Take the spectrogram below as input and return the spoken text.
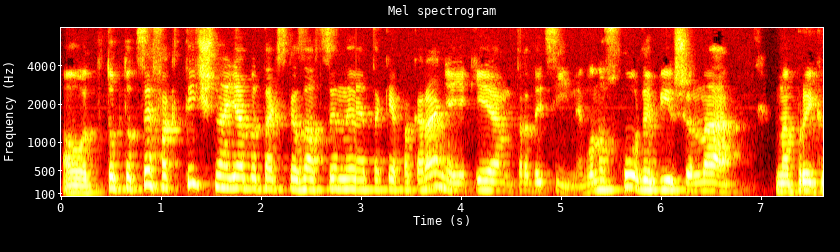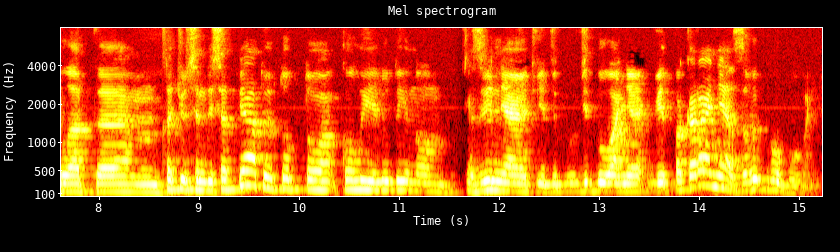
От, тобто, це фактично, я би так сказав, це не таке покарання, яке традиційне. Воно схоже більше на, наприклад, ем, статтю 75, тобто, коли людину звільняють від відбування від покарання за випробування.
